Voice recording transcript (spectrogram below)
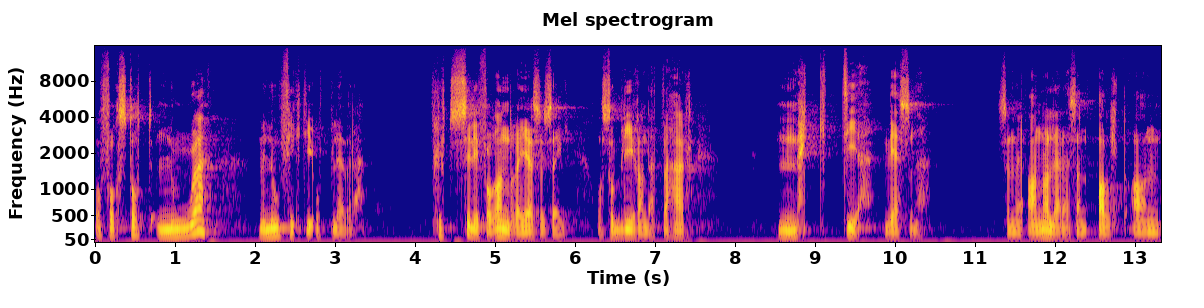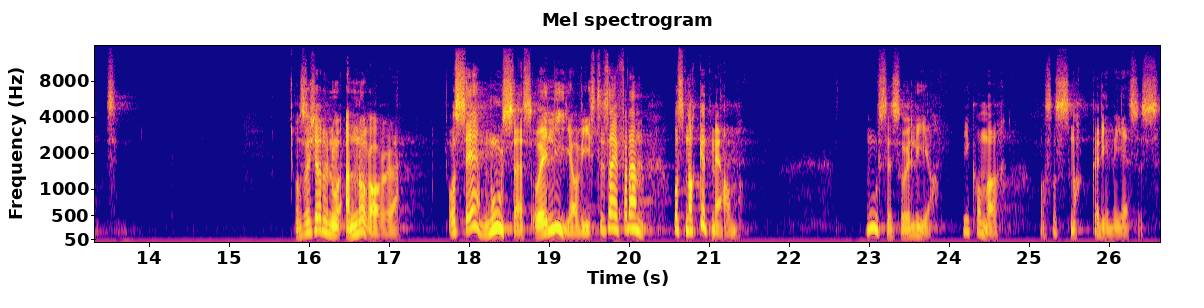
og forstått noe, men nå fikk de oppleve det. Plutselig forandrer Jesus seg, og så blir han dette her mektige vesenet som er annerledes enn alt annet. Og Så skjer det noe enda rarere. Og se, Moses og Elia viste seg for dem og snakket med ham. Moses og Elia de kommer, og så snakker de med Jesus.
